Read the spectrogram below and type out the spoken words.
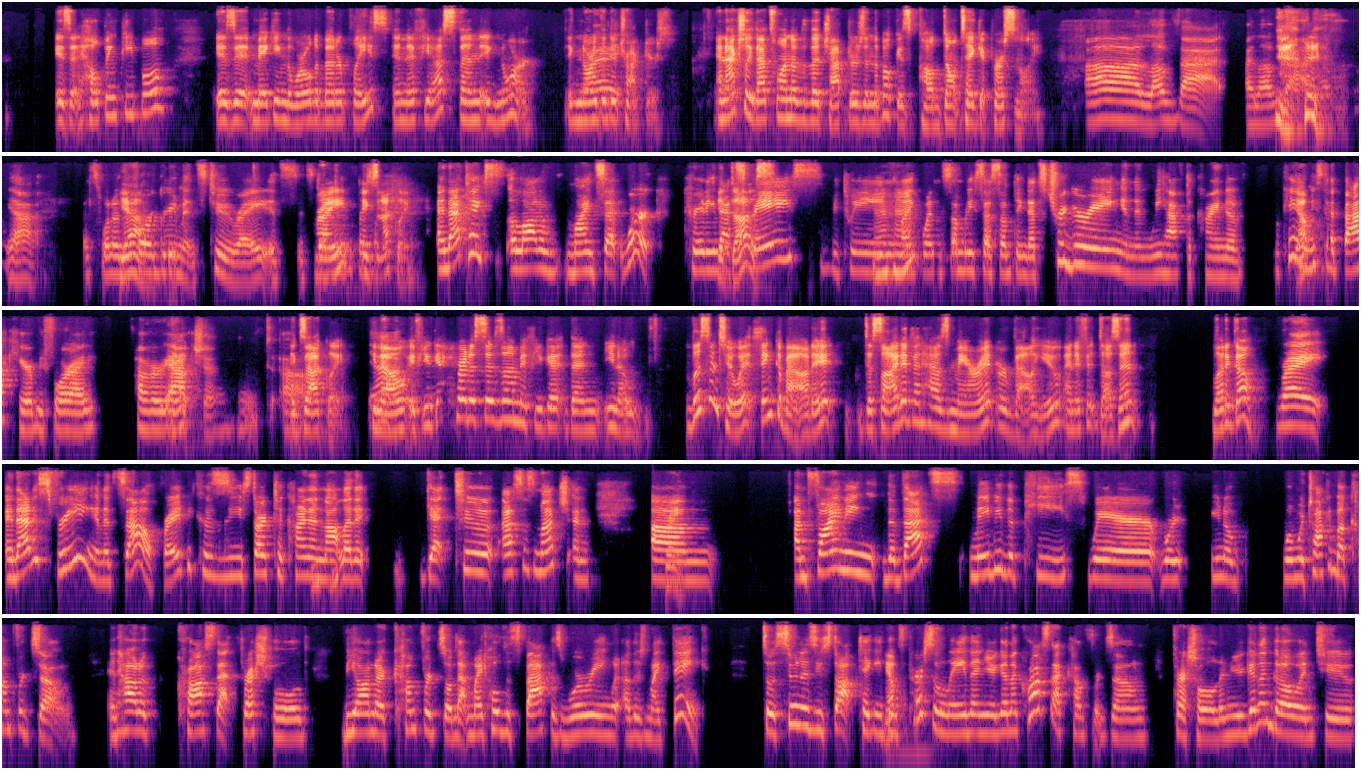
Is it helping people? Is it making the world a better place? And if yes, then ignore, ignore right. the detractors. And actually, that's one of the chapters in the book is called Don't Take It Personally. Ah, I love that. I love that. yeah. That's one of the yeah. four agreements too, right? It's it's right, exactly. And that takes a lot of mindset work creating that space between mm-hmm. like when somebody says something that's triggering and then we have to kind of okay yep. let me step back here before i have a reaction yep. uh, exactly yeah. you know if you get criticism if you get then you know listen to it think about it decide if it has merit or value and if it doesn't let it go right and that is freeing in itself right because you start to kind of mm-hmm. not let it get to us as much and um right. i'm finding that that's maybe the piece where we're, you know, when we're talking about comfort zone and how to cross that threshold beyond our comfort zone that might hold us back is worrying what others might think. So as soon as you stop taking yep. things personally, then you're going to cross that comfort zone threshold and you're going to go into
